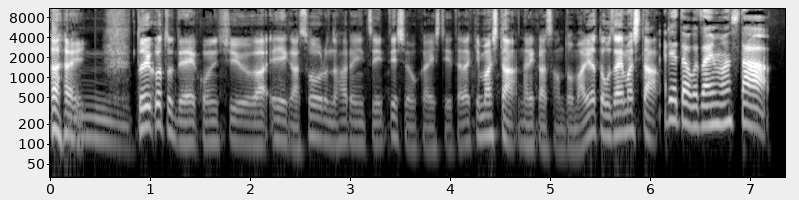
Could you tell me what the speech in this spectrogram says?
はい。うん。ということで今週は映画「ソウルの春」について紹介していただきました。成川さんどうもありがとうございました。ありがとうございました。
